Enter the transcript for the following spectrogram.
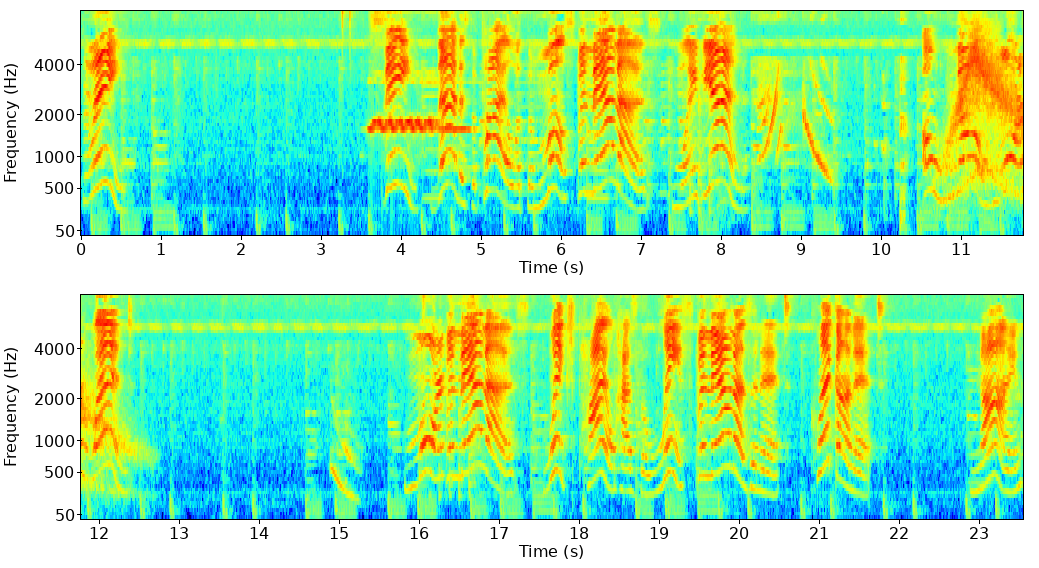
Three. See, that is the pile with the most bananas. Muy bien. Oh no, more wind. More bananas. Which pile has the least bananas in it? Click on it. Nine.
